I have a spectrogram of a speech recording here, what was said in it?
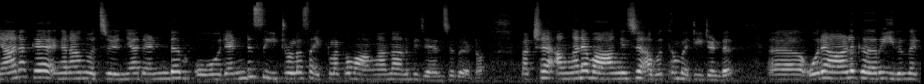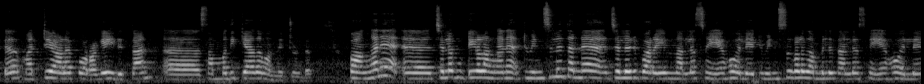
ഞാനൊക്കെ എങ്ങനെയാന്ന് വെച്ച് കഴിഞ്ഞാൽ രണ്ട് രണ്ട് സീറ്റുള്ള സൈക്കിളൊക്കെ വാങ്ങാന്നാണ് വിചാരിച്ചത് കേട്ടോ. പക്ഷെ അങ്ങനെ വാങ്ങിച്ച് അബദ്ധം പറ്റിയിട്ടുണ്ട്. ഒരാൾ കയറി ഇരുന്നിട്ട് മറ്റേയാളെ പുറകെ ഇരുത്താൻ സമ്മതിക്കാതെ വന്നിട്ടുണ്ട്. അപ്പൊ അങ്ങനെ ചില കുട്ടികൾ അങ്ങനെ ട്വിൻസിൽ തന്നെ ചിലർ പറയും നല്ല സ്നേഹമല്ലേ? ട്വിൻസുകൾ തമ്മിൽ നല്ല സ്നേഹമല്ലേ?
